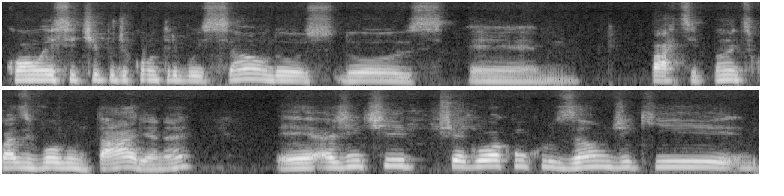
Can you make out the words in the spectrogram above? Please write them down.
com esse tipo de contribuição dos, dos é, participantes, quase voluntária, né, é, a gente chegou à conclusão de que,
